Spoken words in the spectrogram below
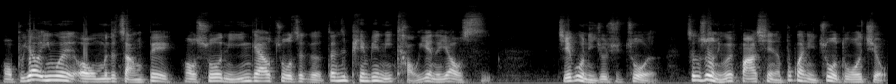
哦，不要因为哦，我们的长辈哦说你应该要做这个，但是偏偏你讨厌的要死，结果你就去做了。这个时候你会发现啊，不管你做多久，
